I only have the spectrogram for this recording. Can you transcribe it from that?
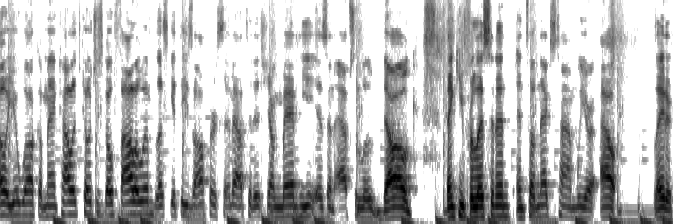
Oh, you're welcome, man. College coaches, go follow him. Let's get these offers sent out to this young man. He is an absolute dog. Thank you for listening. Until next time, we are out. Later.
